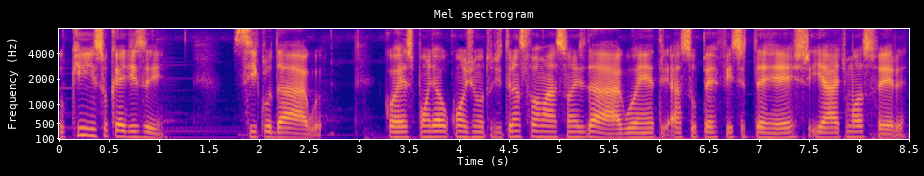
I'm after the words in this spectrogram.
o que isso quer dizer? Ciclo da água corresponde ao conjunto de transformações da água entre a superfície terrestre e a atmosfera.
